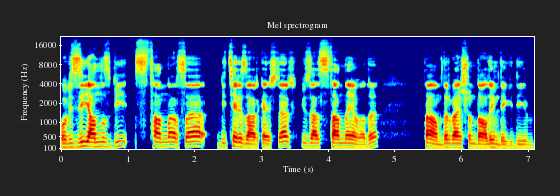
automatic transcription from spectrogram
O bizi yalnız bir stunlarsa biteriz arkadaşlar. Güzel stunlayamadı. Tamamdır ben şunu da alayım da gideyim.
